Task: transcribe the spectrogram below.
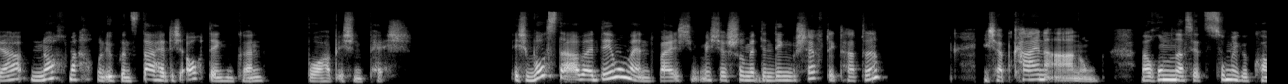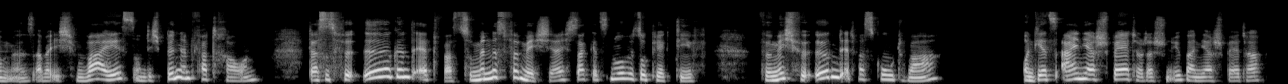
Ja, nochmal. Und übrigens, da hätte ich auch denken können, boah, hab ich ein Pech. Ich wusste aber in dem Moment, weil ich mich ja schon mit den Dingen beschäftigt hatte, ich habe keine Ahnung, warum das jetzt zu mir gekommen ist, aber ich weiß und ich bin im Vertrauen, dass es für irgendetwas, zumindest für mich, ja, ich sage jetzt nur subjektiv, für mich für irgendetwas gut war. Und jetzt ein Jahr später oder schon über ein Jahr später,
